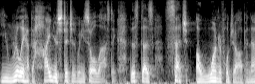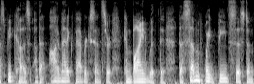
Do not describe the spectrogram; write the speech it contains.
you really have to hide your stitches when you sew elastic? This does such a wonderful job, and that's because of that automatic fabric sensor combined with the, the seven point feed system.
